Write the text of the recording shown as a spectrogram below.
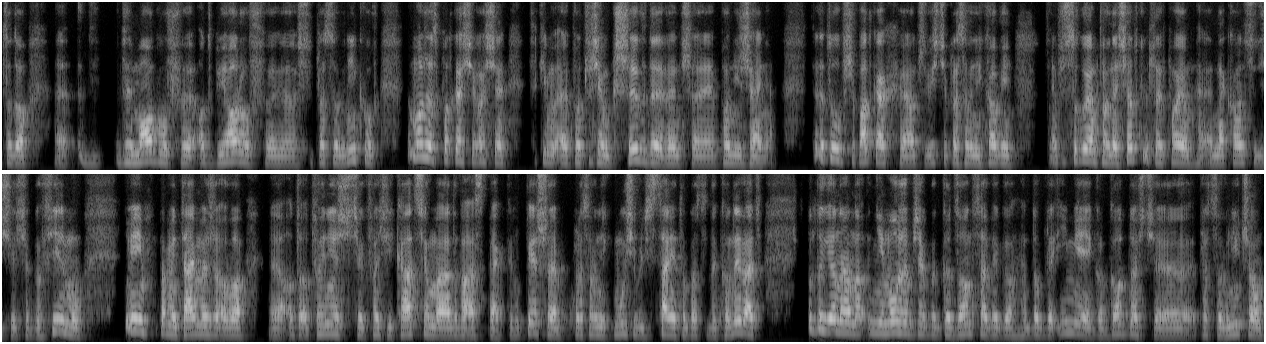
co do e, wymogów, odbiorów wśród pracowników, no może spotkać się właśnie z takim poczuciem krzywdy, wręcz poniżenia. Tego typu przypadkach oczywiście pracownikowi przysługują pewne środki, o których powiem na końcu dzisiejszego filmu. I pamiętajmy, że owo odpowiedniość kwalifikacją ma dwa aspekty. Po pierwsze, pracownik musi być w stanie tę pracę wykonywać, po drugie, ona no, nie może być jakby godząca w jego dobre imię, jego godność pracowniczą,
